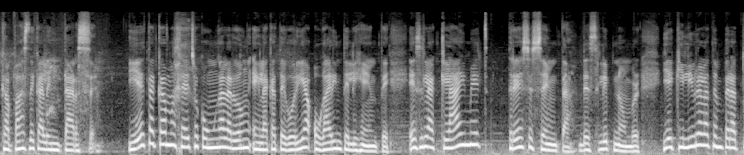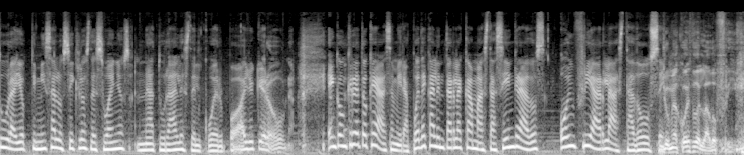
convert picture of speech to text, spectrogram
capaz de calentarse. Y esta cama se ha hecho con un galardón en la categoría Hogar Inteligente. Es la Climate 360 de Sleep Number y equilibra la temperatura y optimiza los ciclos de sueños naturales del cuerpo. Ay, yo quiero una. En concreto, ¿qué hace? Mira, puede calentar la cama hasta 100 grados o enfriarla hasta 12. Yo me acuerdo del lado frío.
